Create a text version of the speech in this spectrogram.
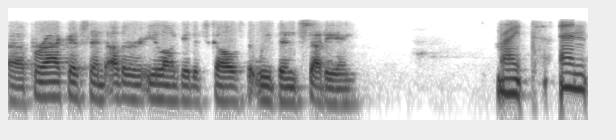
uh, Paracas and other elongated skulls that we've been studying. Right. And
